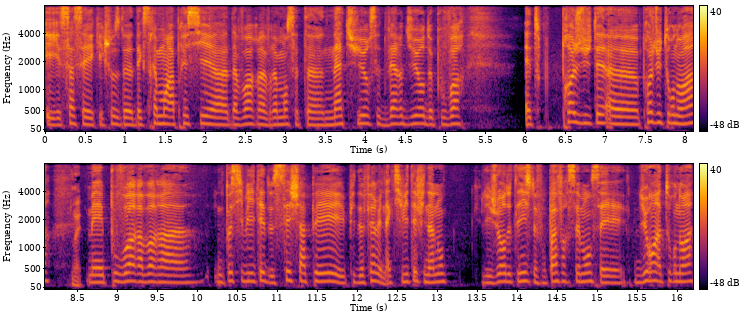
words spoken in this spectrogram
et ça, c'est quelque chose d'extrêmement apprécié d'avoir vraiment cette nature, cette verdure, de pouvoir être proche du, proche du tournoi, mais pouvoir avoir une possibilité de s'échapper et puis de faire une activité finalement les joueurs de tennis ne font pas forcément, c'est durant un tournoi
